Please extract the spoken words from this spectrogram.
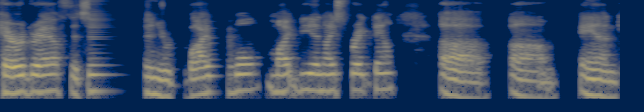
paragraph that's in, in your Bible. Might be a nice breakdown. Uh, um, and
